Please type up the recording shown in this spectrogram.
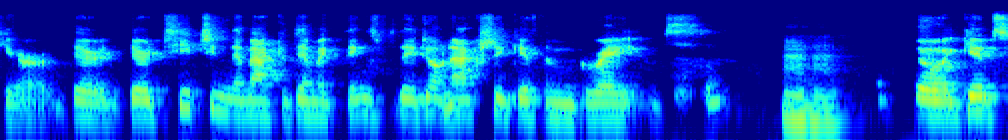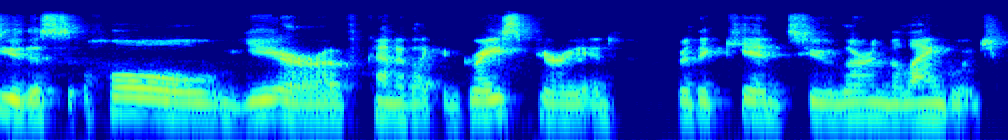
here. They're, they're teaching them academic things, but they don't actually give them grades. Mhm. So it gives you this whole year of kind of like a grace period for the kid to learn the language.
